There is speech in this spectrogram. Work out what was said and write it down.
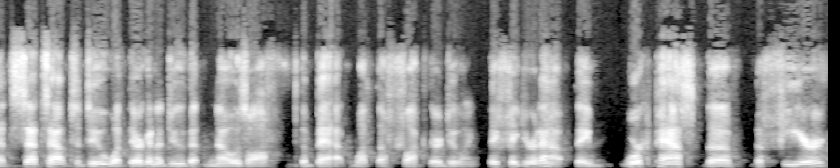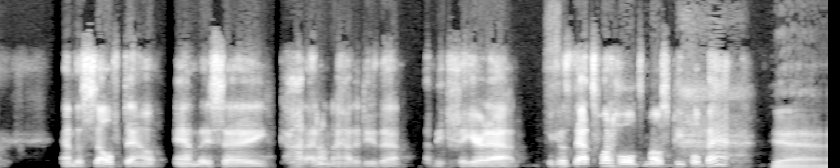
that sets out to do what they're going to do, that knows off the bat what the fuck they're doing. They figure it out. They work past the, the fear and the self doubt and they say, God, I don't know how to do that. Let me figure it out. Because that's what holds most people back. Yeah.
